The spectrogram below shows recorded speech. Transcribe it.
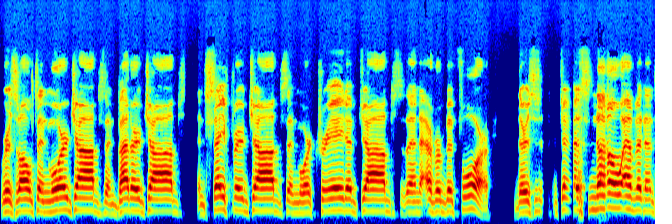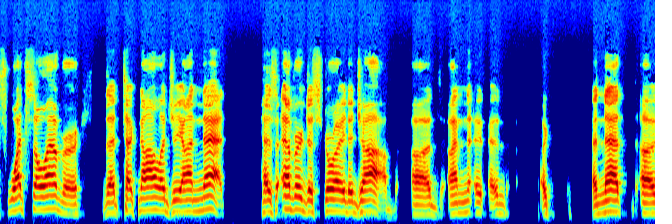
result in more jobs and better jobs and safer jobs and more creative jobs than ever before. There's just no evidence whatsoever that technology on net has ever destroyed a job. Uh, on, uh, and that uh,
